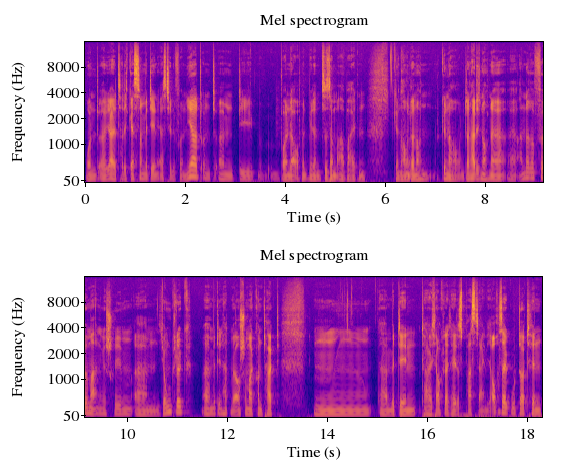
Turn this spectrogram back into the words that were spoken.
Und äh, ja, jetzt hatte ich gestern mit denen erst telefoniert und ähm, die wollen da auch mit mir dann zusammenarbeiten. Genau, cool. und dann noch, genau, und dann hatte ich noch eine äh, andere Firma angeschrieben, ähm, Jungglück, äh, mit denen hatten wir auch schon mal Kontakt. Mm, äh, mit denen, da habe ich auch gedacht, hey, das passt ja eigentlich auch sehr gut dorthin.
